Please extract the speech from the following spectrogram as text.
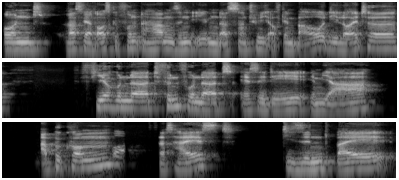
Und was wir herausgefunden haben, sind eben, dass natürlich auf dem Bau die Leute 400, 500 SED im Jahr abbekommen. Das heißt, die sind bei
